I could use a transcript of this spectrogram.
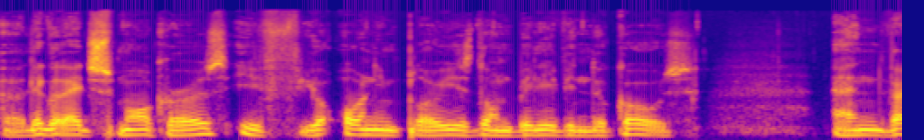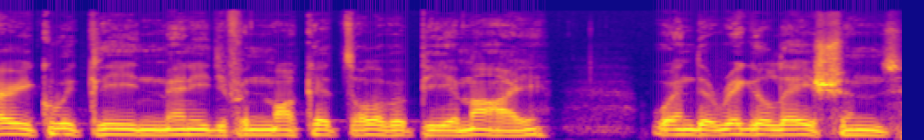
uh, legal age smokers if your own employees don't believe in the cause. And very quickly, in many different markets all over PMI, when the regulations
